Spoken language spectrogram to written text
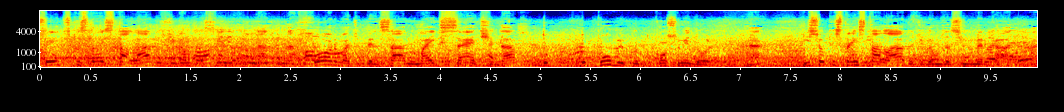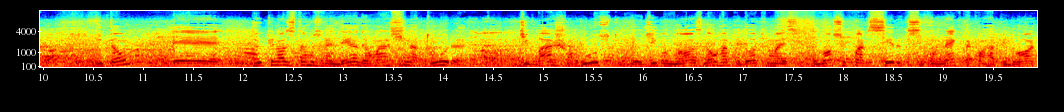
conceitos que estão instalados, digamos assim, na, na forma de pensar, no mindset da, do, do, público, do consumidor. Né? Isso é o que está instalado, digamos assim, no mercado. Né? Então, é, e o que nós estamos vendendo é uma assinatura de baixo custo, eu digo nós, não Rapidoc, mas o nosso parceiro que se conecta com a Rapidoc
